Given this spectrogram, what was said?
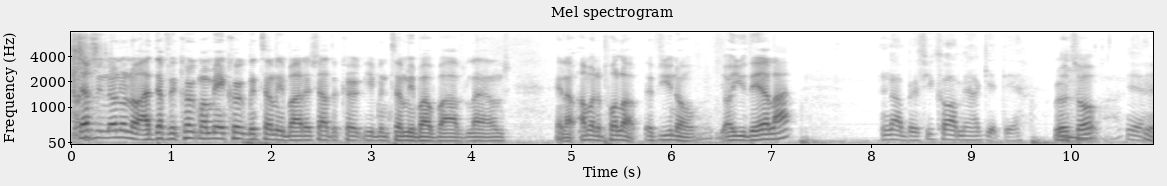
Definitely, no, no, no. I definitely, Kirk, my man Kirk been telling me about it. Shout out to Kirk. He been telling me about Vibes Lounge. And I, I'm going to pull up. If you know, are you there a lot? no, but if you call me, I'll get there. Real mm. talk? Yeah. Yeah.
